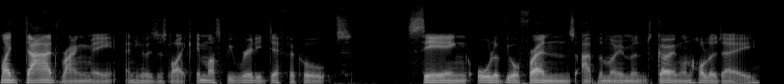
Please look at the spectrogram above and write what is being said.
my dad rang me and he was just like, it must be really difficult seeing all of your friends at the moment going on holiday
